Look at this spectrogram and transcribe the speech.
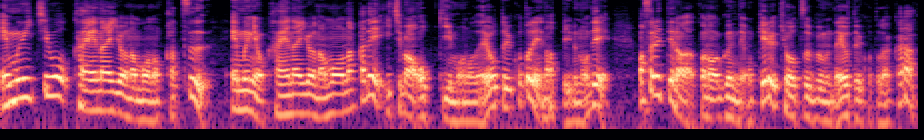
M1 を変えないようなものかつ M2 を変えないようなものの中で一番大きいものだよということでなっているので、まあ、それっていうのはこの群でおける共通部分だよということだから、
